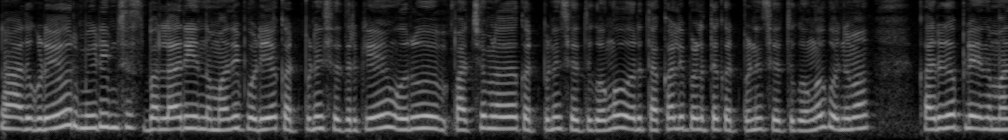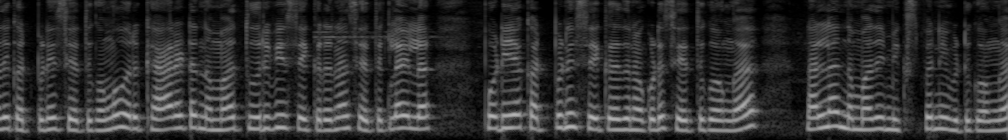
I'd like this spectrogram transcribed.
நான் அது கூடவே ஒரு மீடியம் சைஸ் பல்லாரி இந்த மாதிரி பொடியாக கட் பண்ணி சேர்த்துருக்கேன். ஒரு பச்சை மிளகாய் கட் பண்ணி சேர்த்துக்கோங்க. ஒரு தக்காளி பழத்தை கட் பண்ணி சேர்த்துக்கோங்க. கொஞ்சமாக கருவேப்பிலை இந்த மாதிரி கட் பண்ணி சேர்த்துக்கோங்க. ஒரு கேரட் இந்த மாதிரி துருவி சேர்க்குறதுனா சேர்த்துக்கலாம். இல்லை பொடியாக கட் பண்ணி சேர்க்குறதுனா கூட சேர்த்துக்கோங்க. நல்லா இந்த மாதிரி மிக்ஸ் பண்ணி விட்டுக்கோங்க.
